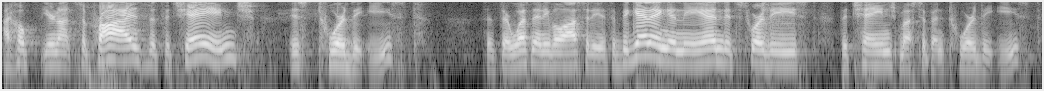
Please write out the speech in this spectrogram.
I hope you're not surprised that the change is toward the east. Since there wasn't any velocity at the beginning, in the end it's toward the east, the change must have been toward the east.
